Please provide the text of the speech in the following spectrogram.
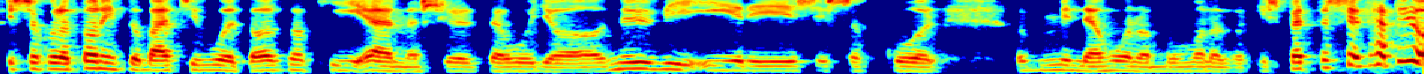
És akkor a tanító bácsi volt az, aki elmesélte, hogy a nővi érés, és akkor minden hónapban van az a kis pettesed. Hát jó,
